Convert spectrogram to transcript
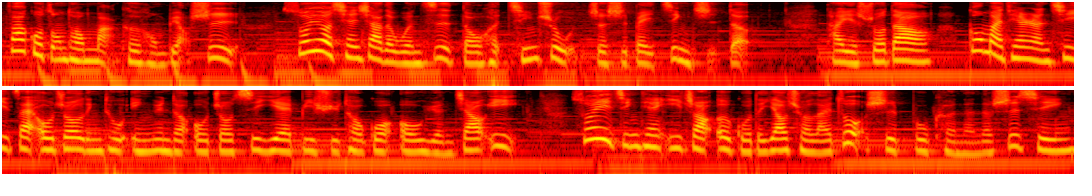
法国总统马克宏表示，所有签下的文字都很清楚，这是被禁止的。他也说到，购买天然气在欧洲领土营运的欧洲企业必须透过欧元交易，所以今天依照俄国的要求来做是不可能的事情，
